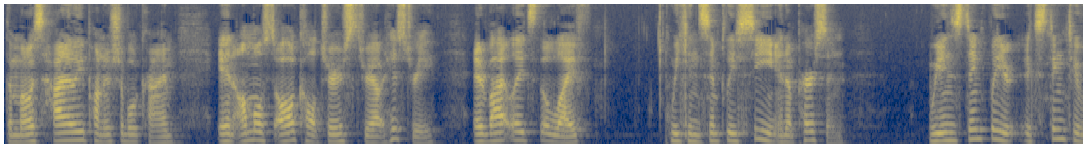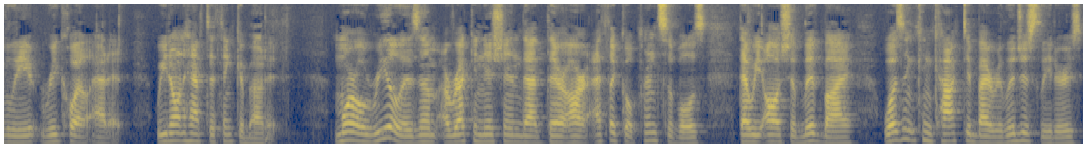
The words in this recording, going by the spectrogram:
the most highly punishable crime in almost all cultures throughout history. It violates the life we can simply see in a person. We instinctively, instinctively recoil at it. We don't have to think about it. Moral realism, a recognition that there are ethical principles that we all should live by, wasn't concocted by religious leaders,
